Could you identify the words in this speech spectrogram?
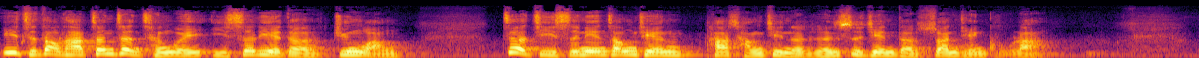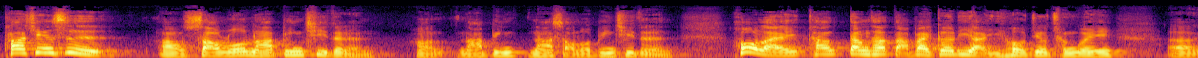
一直到他真正成为以色列的君王，这几十年中间，他尝尽了人世间的酸甜苦辣。他先是。啊，扫罗拿兵器的人，啊，拿兵拿扫罗兵器的人，后来他当他打败歌利亚以后，就成为呃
